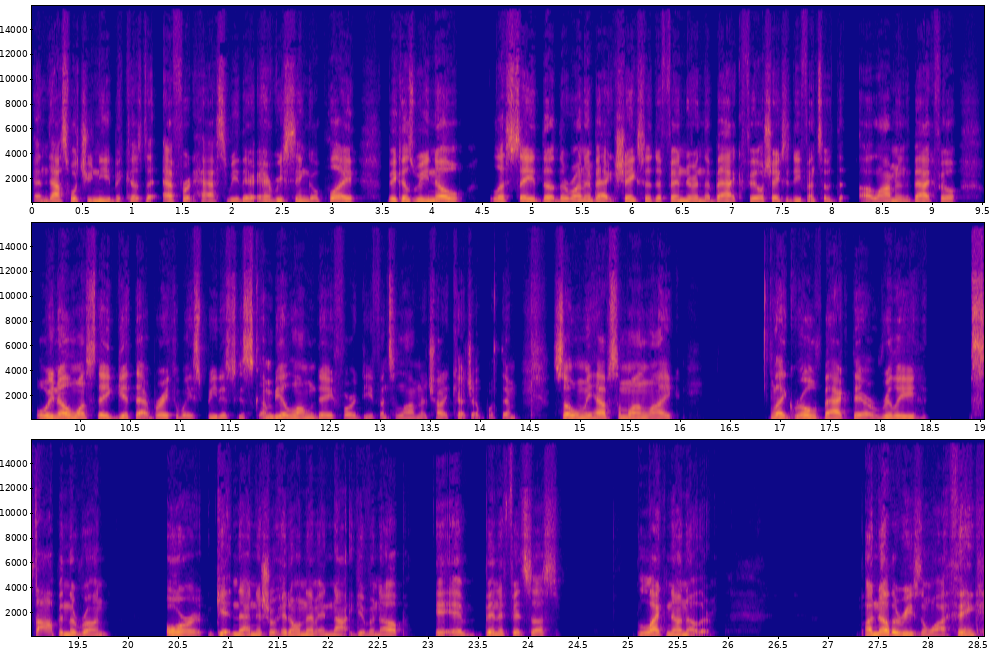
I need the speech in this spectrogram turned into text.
And that's what you need because the effort has to be there every single play. Because we know, let's say the, the running back shakes a defender in the backfield, shakes a defensive alignment in the backfield. Well, we know once they get that breakaway speed, it's, it's going to be a long day for a defensive lineman to try to catch up with them. So when we have someone like like Grove back there really stopping the run or getting that initial hit on them and not giving up, it, it benefits us like none other. Another reason why I think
